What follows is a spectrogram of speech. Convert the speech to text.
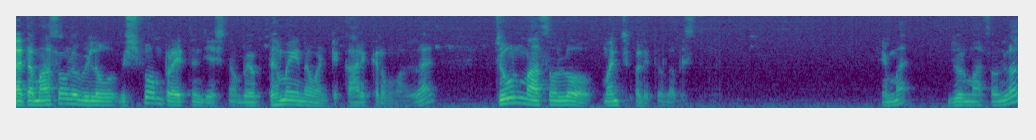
గత మాసంలో వీళ్ళు విశ్వం ప్రయత్నం చేసిన వ్యర్థమైన వంటి కార్యక్రమం వల్ల జూన్ మాసంలో మంచి ఫలితం లభిస్తుంది. ఏమ్మా? జూన్ మాసంలో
